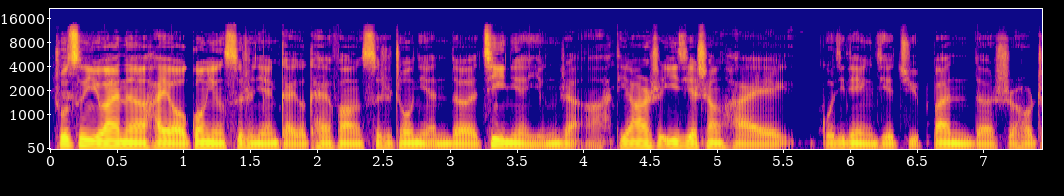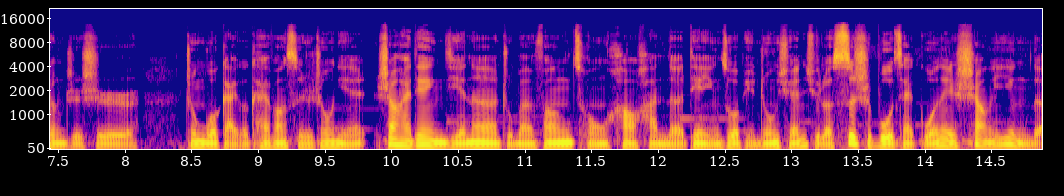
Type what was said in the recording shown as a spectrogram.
除此以外呢，还有光影四十年改革开放四十周年的纪念影展啊。第二十一届上海国际电影节举办的时候，正值是。中国改革开放四十周年，上海电影节呢，主办方从浩瀚的电影作品中选取了四十部在国内上映的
